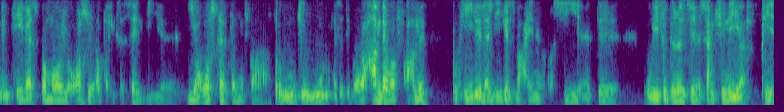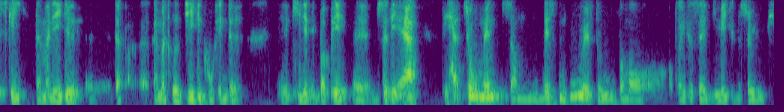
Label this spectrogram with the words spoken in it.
men Tebas formår jo også at bringe sig selv i, øh, i overskrifterne fra, fra uge til uge. Altså det var jo ham, der var fremme på hele La Ligas vegne og sige, at øh, UEFA blev nødt til at sanktionere PSG, da man ikke øh, da Real Madrid ikke kunne hente øh, Kylian Mbappé. Øh, så det er, det er to mænd, som næsten uge efter uge formår at bringe sig selv i mediernes søgelys.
